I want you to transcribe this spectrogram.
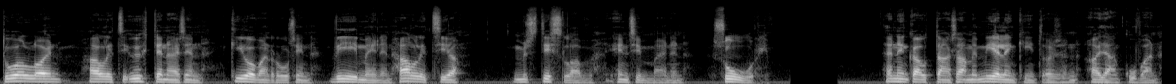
Tuolloin hallitsi yhtenäisen Kiovan Rusin viimeinen hallitsija Mstislav ensimmäinen suuri. Hänen kauttaan saamme mielenkiintoisen ajankuvan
